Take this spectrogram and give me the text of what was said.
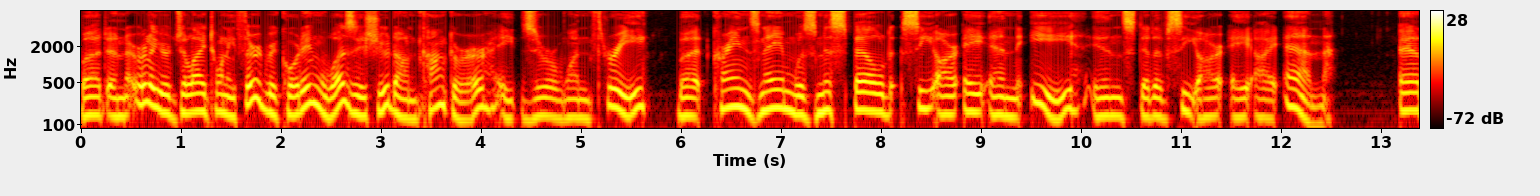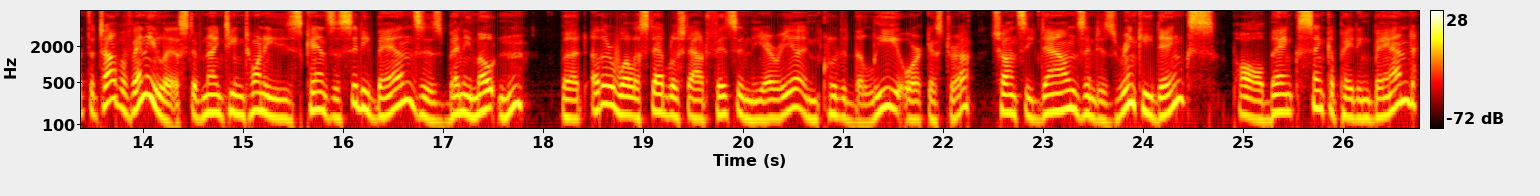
but an earlier July 23 recording was issued on Conqueror 8013, but Crane's name was misspelled C R A N E instead of C R A I N. At the top of any list of 1920s Kansas City bands is Bennie Moten, but other well established outfits in the area included the Lee Orchestra, Chauncey Downs and his Rinky Dinks, Paul Banks Syncopating Band,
